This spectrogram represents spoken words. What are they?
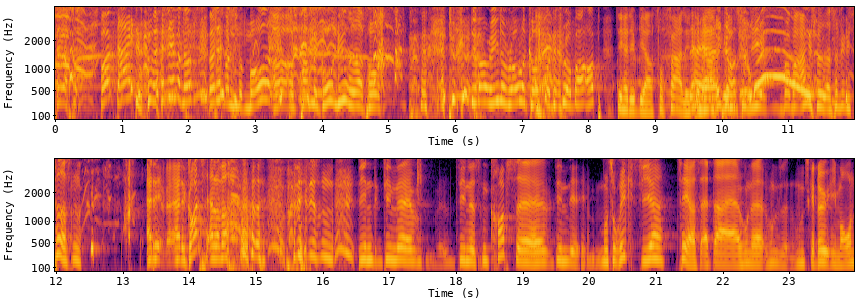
Fuck dig, du. Hvad er det for, noget? Hvad er det for en måde at, at komme med gode nyheder på? Du kører, det var jo hele rollercoaster, du kører bare op. Det her, det bliver forfærdeligt, det, Det her. ikke? det, vi var bare angstfed, og så vi, vi sidder sådan... Er det, er det godt, eller hvad? Det, det er sådan, din, din, øh, din øh, sådan krops, øh, din øh, motorik siger til os, at der er, hun, er, hun, hun skal dø i morgen.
